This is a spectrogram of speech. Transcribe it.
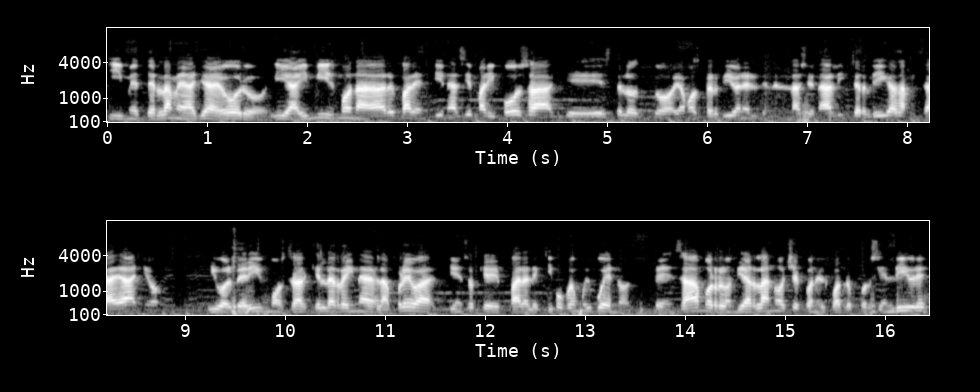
y meter la medalla de oro. Y ahí mismo nadar Valentina en mariposa, que este lo, habíamos perdido en el, en el Nacional Interligas a mitad de año y volver y mostrar que es la reina de la prueba. Pienso que para el equipo fue muy bueno. Pensábamos redondear la noche con el 4% libre,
